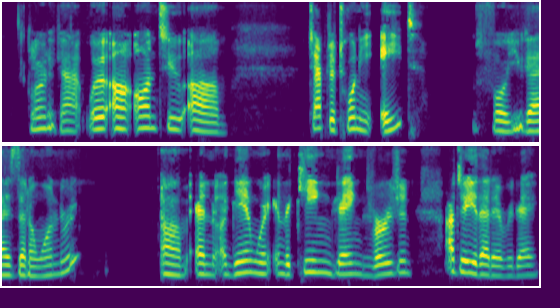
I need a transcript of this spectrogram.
Glory to God. We're uh, on to um, chapter 28 for you guys that are wondering. Um, and again, we're in the King James Version. I tell you that every day.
